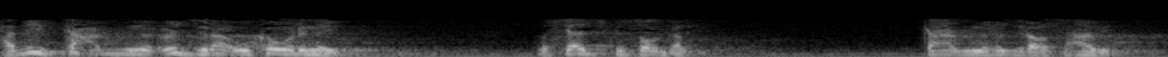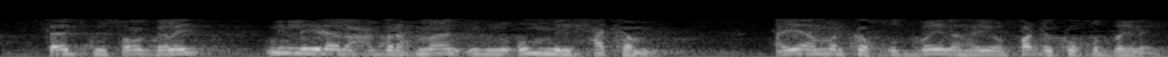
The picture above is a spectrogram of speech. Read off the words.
xadiid kacb ibni cujra uu ka warinayo. Masaajidkuu soo galay. Kacb ibni cujra waa saxaabi. Masaajidkuu soo galay nin la yidhahdo cabdiraxmaan ibni ummi alxakam ayaa marka khudbaynahayo fadhi ku khudbaynaya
